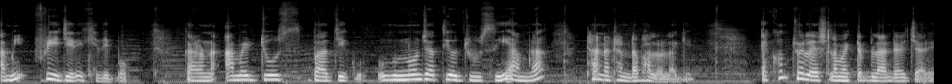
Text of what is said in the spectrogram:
আমি ফ্রিজে রেখে দেব। কারণ আমের জুস বা যে কোনো জাতীয় জুসই আমরা ঠান্ডা ঠান্ডা ভালো লাগে। এখন চলে আসলাম একটা ব্লান্ডার জারে।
